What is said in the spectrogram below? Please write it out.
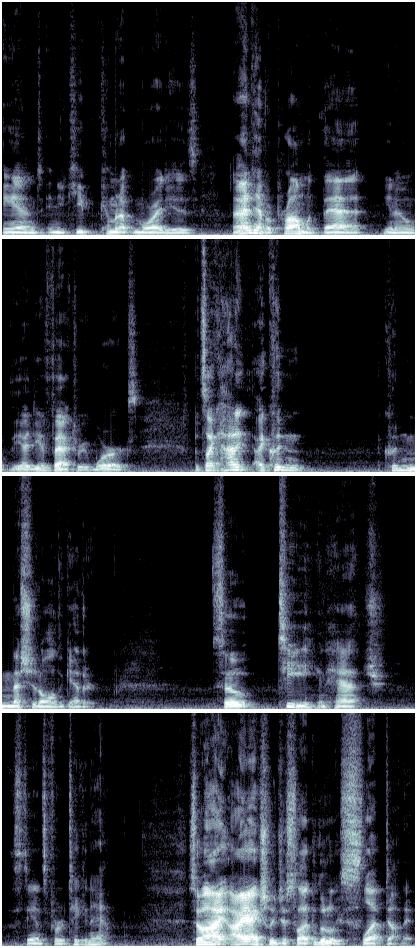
and and you keep coming up with more ideas. And I didn't have a problem with that. You know, the idea factory works, but it's like how do, I couldn't I couldn't mesh it all together. So T in hatch stands for take a nap. So I, I actually just like, literally slept on it.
